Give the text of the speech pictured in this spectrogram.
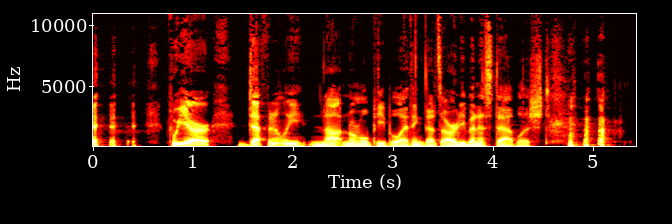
we are definitely not normal people. I think that's already been established.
